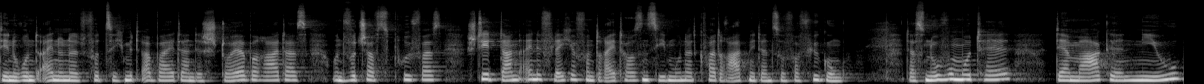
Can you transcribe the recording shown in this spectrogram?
Den rund 140 Mitarbeitern des Steuerberaters und Wirtschaftsprüfers steht dann eine Fläche von 3700 Quadratmetern zur Verfügung. Das Novum Hotel der Marke New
